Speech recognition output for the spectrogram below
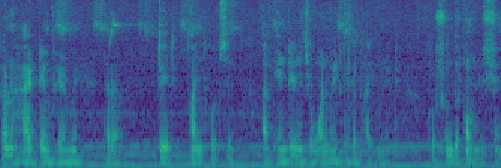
কারণ হায়ার টাইম ফ্রেমে তারা ট্রেড ফাইন্ড করছে। আর এন্ট্রি নিচ্ছে ওয়ান মিনিট থেকে ফাইভ মিনিট খুব সুন্দর কম্বিনেশন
